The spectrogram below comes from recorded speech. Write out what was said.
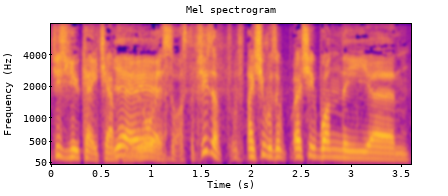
she's UK champion Yeah, and all this sort of stuff. She's a she was a, she won the um,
